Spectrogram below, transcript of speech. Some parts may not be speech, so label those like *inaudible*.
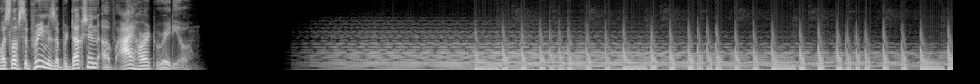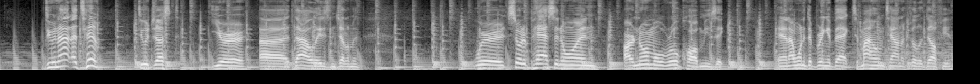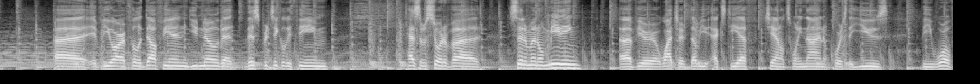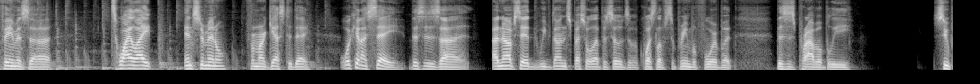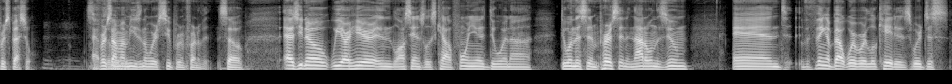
Questlove Supreme is a production of iHeartRadio. Do not attempt to adjust your uh, dial, ladies and gentlemen. We're sort of passing on our normal roll call music, and I wanted to bring it back to my hometown of Philadelphia. Uh, if you are a Philadelphian, you know that this particular theme has some sort of a sentimental meaning. Uh, if you're a watcher of WXTF Channel 29, of course, they use the world famous uh, Twilight instrumental from our guest today. What can I say? This is, uh, I know I've said we've done special episodes of Questlove Supreme before, but this is probably super special. It's the first time I'm using the word super in front of it. So, as you know, we are here in Los Angeles, California, doing uh doing this in person and not on the Zoom. And the thing about where we're located is we're just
